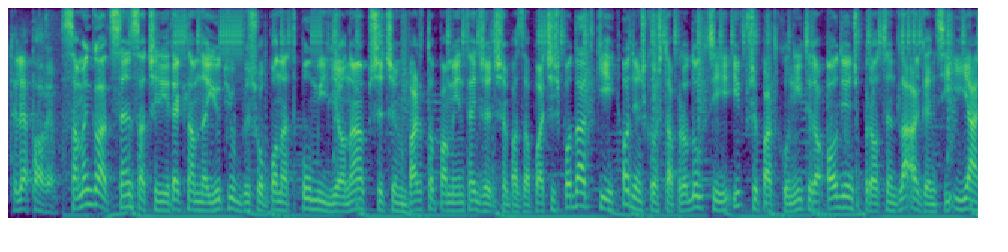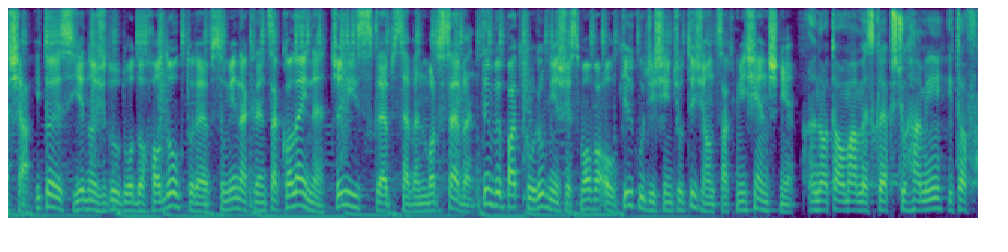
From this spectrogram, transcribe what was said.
Tyle powiem. Z samego AdSense'a, czyli reklam na YouTube, wyszło ponad pół miliona, przy czym warto pamiętać, że trzeba zapłacić podatki, odjąć koszta produkcji i w przypadku Nitro odjąć procent dla agencji Iasia. I to jest jedno źródło dochodu, które w sumie nakręca kolejne, czyli sklep 7 more 7. W tym wypadku również jest mowa o kilkudziesięciu tysiącach miesięcznie. No to mamy sklep z ciuchami i to w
